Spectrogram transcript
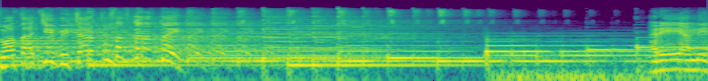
स्वतःची विचारपूसच करत नाही. अरे आम्ही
